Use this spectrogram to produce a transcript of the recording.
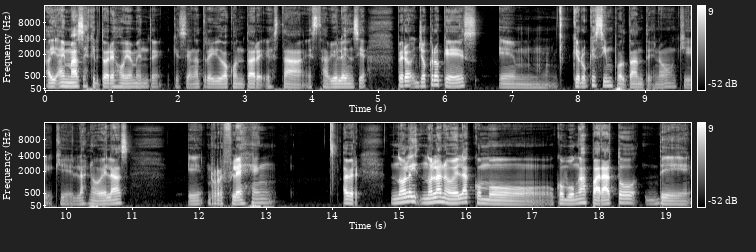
hay, más escritores, obviamente, que se han atrevido a contar esta, esta violencia, pero yo creo que es Em, creo que es importante, ¿no? Que, las novelas eh, reflejen, a ver, no la, no la novela como, como un aparato de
